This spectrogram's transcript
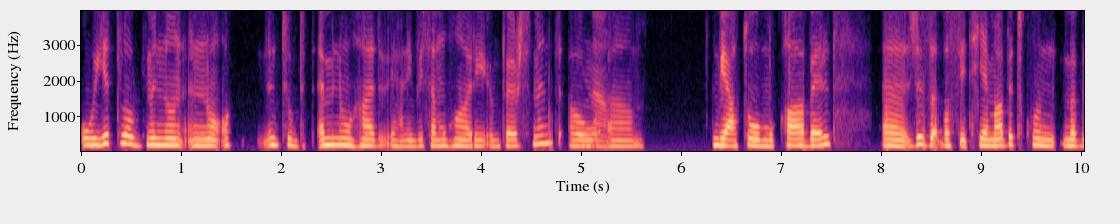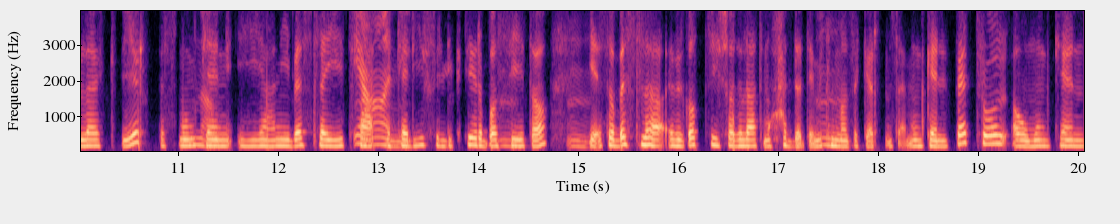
ويطلب منهم إنه أنتم بتأمنوا هذا يعني بيسموها reimbursement أو نعم. بيعطوه مقابل آه، جزء بسيط. هي ما بتكون مبلغ كبير بس ممكن نعم. يعني بس ليدفع التكاليف اللي كتير بسيطة. يعني بس ليغطي شغلات محددة مثل ما ذكرت. مثلا ممكن البترول أو ممكن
